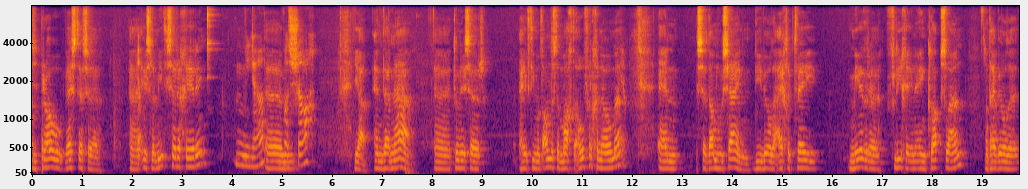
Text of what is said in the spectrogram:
een pro-westerse eh, Ja. islamitische regering. Ja, Ehm, was Shah. Ja, en daarna, toen is er, heeft iemand anders de macht overgenomen. Ja. En Saddam Hussein, die wilde eigenlijk twee, meerdere vliegen in één klap slaan. Want hij wilde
